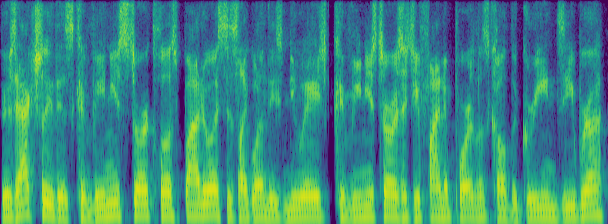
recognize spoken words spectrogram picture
there's actually this convenience store close by to us. It's like one of these new age convenience stores that you find in Portland. It's called the Green Zebra.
